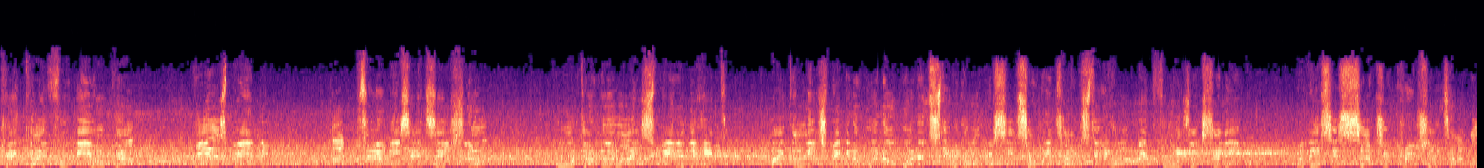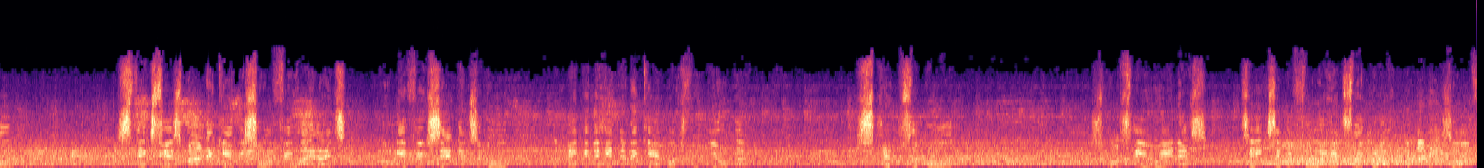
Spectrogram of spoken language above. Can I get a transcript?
Kenki Fukuoka, he has been absolutely sensational. All down to the light speed of the hit. Michael Leitch making a one-on-one at Stuart Hogg. We've seen so many times Stuart Hogg make forwards look silly, but this is such a crucial tackle. Sticks to his man again. We saw a few highlights only a few seconds ago and making the hit. And again, watch Fukuoka. Strips the ball. Just watch the awareness. Takes it before it hits the ground and he's off.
